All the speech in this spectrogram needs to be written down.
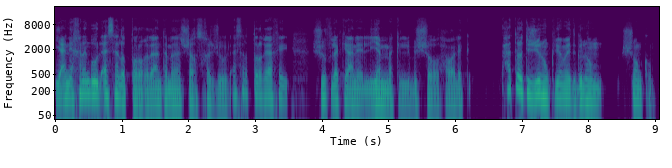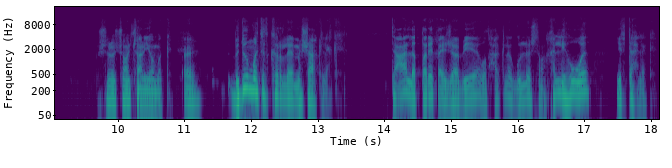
يعني خلينا نقول أسهل الطرق إذا أنت مثلا شخص خجول أسهل الطرق يا أخي شوف لك يعني اللي يمك اللي بالشغل حواليك. حتى لو تجي لهم كل يوم تقول لهم شلونكم؟ شنو شلون كان يومك؟ اي بدون ما تذكر له مشاكلك. تعال له بطريقة إيجابية واضحك له وقول له شلون. خلي هو يفتح لك.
